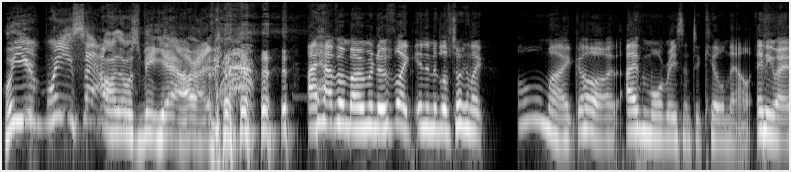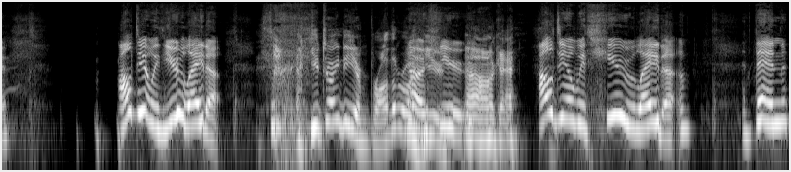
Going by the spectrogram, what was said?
What you what you say? Oh, that was me. Yeah, all right. I have a moment of like in the middle of talking, like, oh my god, I have more reason to kill now. Anyway, I'll deal with you later. Are you talking to your brother or No, Hugh? Hugh. Oh, okay. I'll deal with Hugh later. And then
